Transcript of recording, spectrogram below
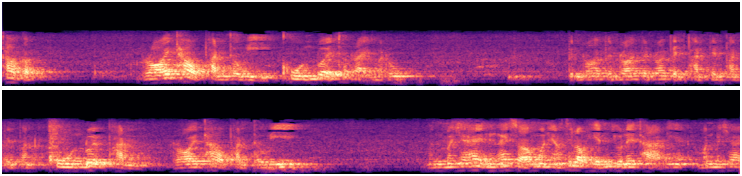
เท่ากับร้อยเท่าพันทวีคูณด้วยเท่าไรมารู้ เป็นร้อยเป็นร้อยเป็นร้อยเป็นพันเป็นพันเป็นพันคูณด้วยพันร้อยเท่าพันทวี มันไม่ใช่ให้หนึ่งให้สองมันอย่างที่เราเห็นอยู่ในถาดนี้มันไม่ใช่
